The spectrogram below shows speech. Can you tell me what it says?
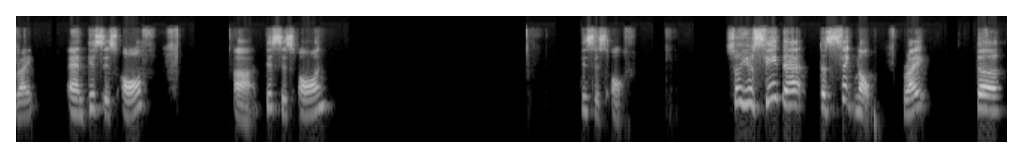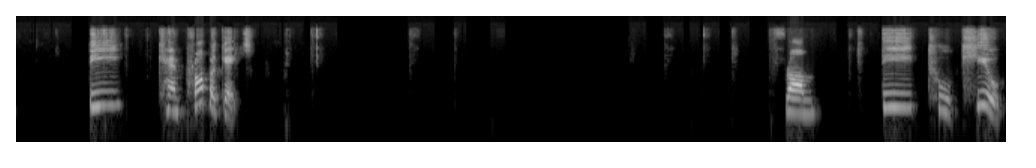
right? And this is off. Uh, this is on. this is off. So you see that the signal, right? The D can propagate from D to Q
